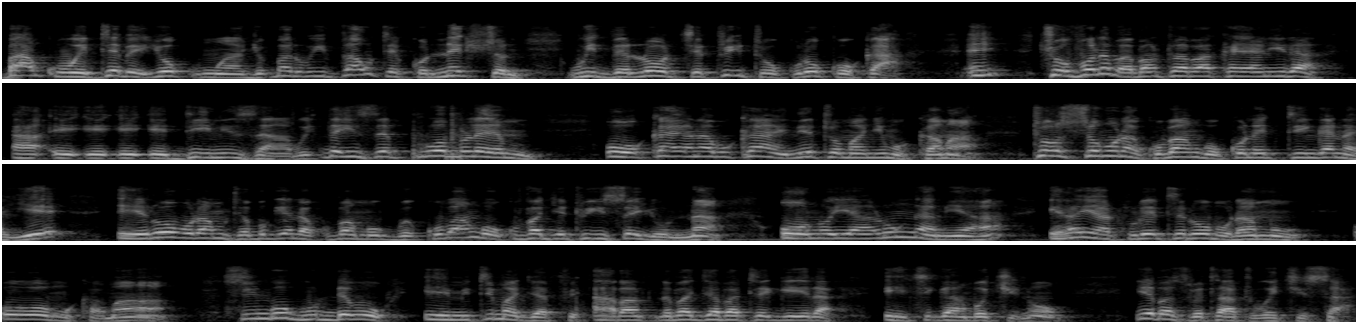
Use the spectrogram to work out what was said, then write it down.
bakuwa etebe ey'okumwanjo but without a connection with the lord kyetuyita okulokoka eh? kyova olaba abantu abakayanira eddiini zaabwe there is a problem okayana bukayi naye tomanyi mukama. Tosobola kubanga okonektinga naye era obulamu tebugenda kuba muggwe kubanga okuva gye tuyise yonna ono yaluŋŋamya era yatuleetera obulamu. O mukama singa oguddewo emitima gyaffe abantu ne bajja bategeera ekigambo kino. Yebazibwe taatuwa ekisa.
